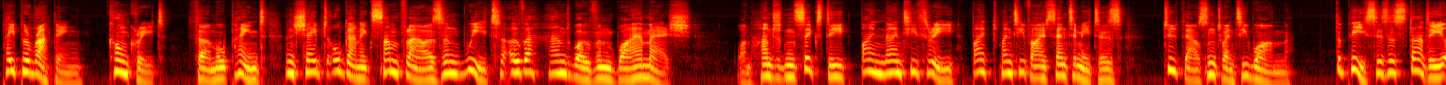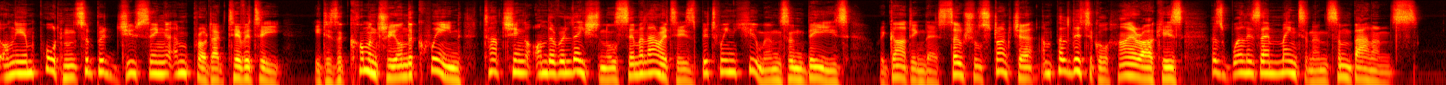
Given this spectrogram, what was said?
paper wrapping, concrete, thermal paint, and shaped organic sunflowers and wheat over hand woven wire mesh. 160 by 93 by 25 centimetres, 2021. The piece is a study on the importance of producing and productivity. It is a commentary on the Queen, touching on the relational similarities between humans and bees, regarding their social structure and political hierarchies, as well as their maintenance and balance.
